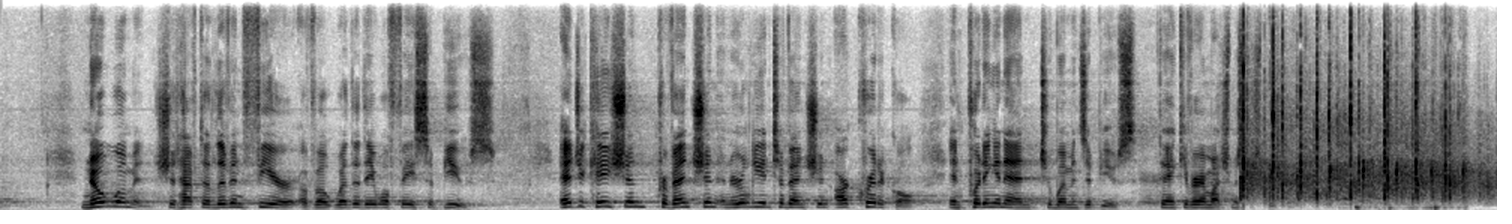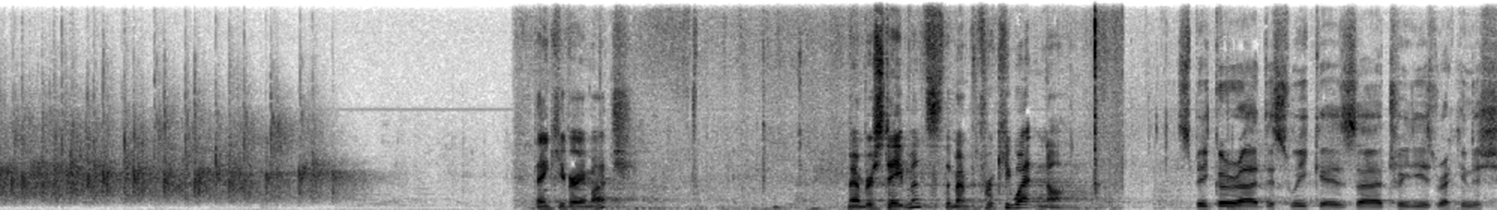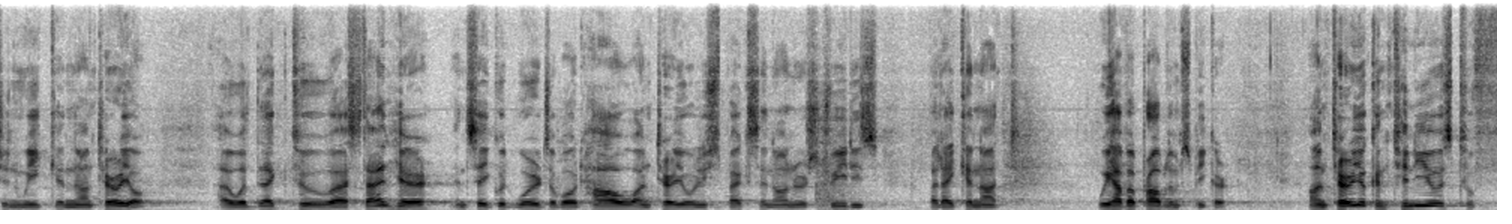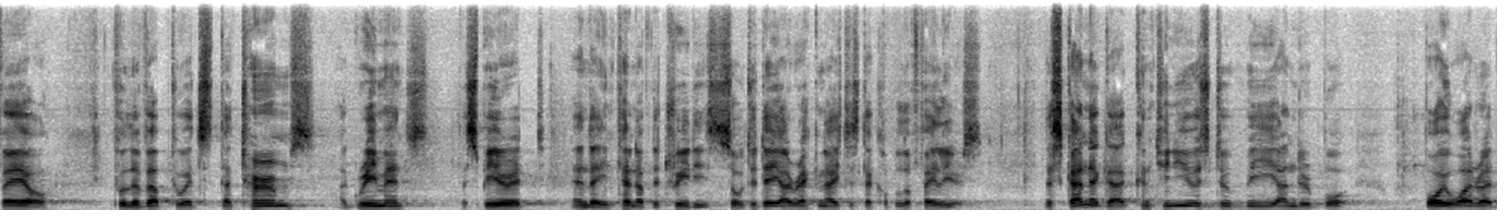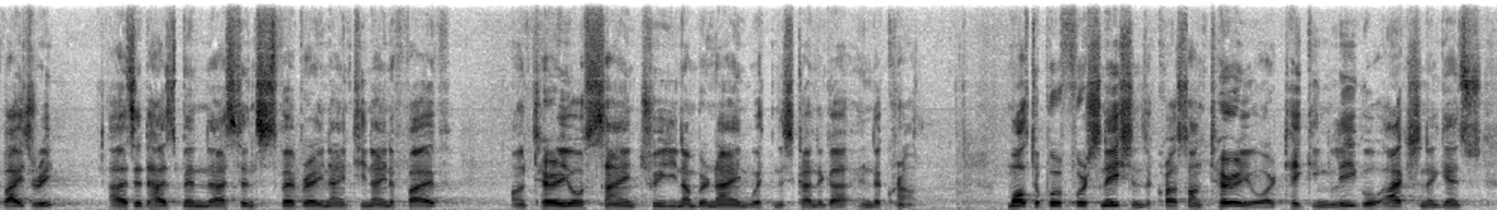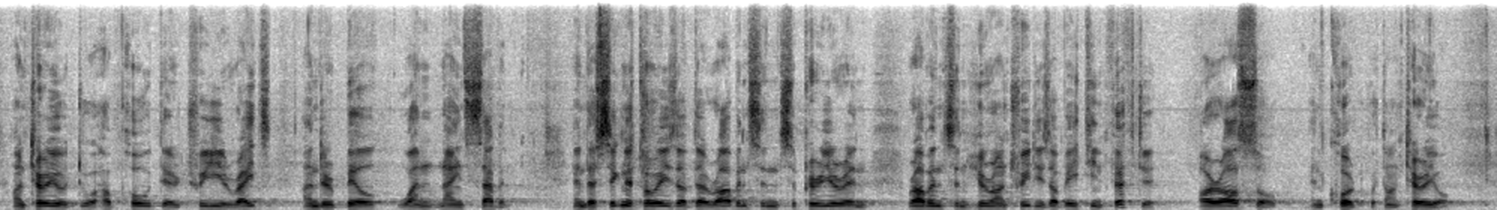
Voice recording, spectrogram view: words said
No woman should have to live in fear about whether they will face abuse. Education, prevention and early intervention are critical in putting an end to women's abuse. Thank you very much, Mr. Speaker. Thank you very much. Member statements. The member for Kiiwetinoong. Speaker, uh, this week is uh, Treaties Recognition Week in Ontario. I would like to uh, stand here and say good words about how Ontario respects and honours treaties, but I cannot. We have a problem, Speaker. Ontario continues to fail to live up to its the terms, agreements, the spirit, and the intent of the treaties. So today I recognize just a couple of failures. The Neskantaga continues to be under bo boil water advisory, as it has been uh, since February 1995. Ontario signed Treaty Number 9 with Neskantaga and the Crown. Multiple First Nations across Ontario are taking legal action against Ontario to uphold their treaty rights under Bill 197. And the signatories of the Robinson Superior and Robinson Huron treaties of 1850 are also in court with Ontario.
